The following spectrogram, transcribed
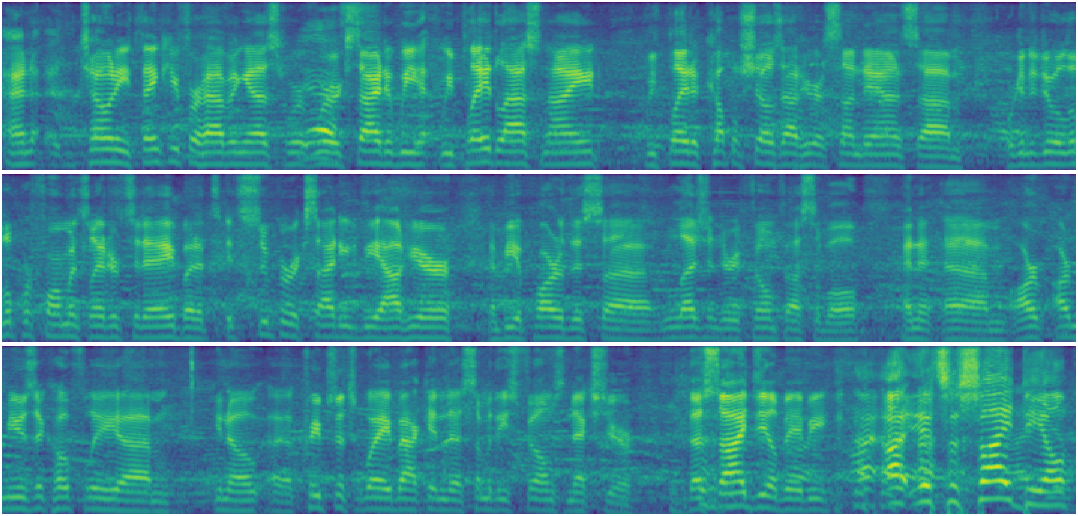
And uh, Tony, thank you for having us. We're, we're excited. We, we played last night. We've played a couple shows out here at Sundance. Um, we're going to do a little performance later today, but it's, it's super exciting to be out here and be a part of this uh, legendary film festival. And um, our, our music hopefully, um, you know, uh, creeps its way back into some of these films next year. The side deal, baby. Uh, it's a side deal.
